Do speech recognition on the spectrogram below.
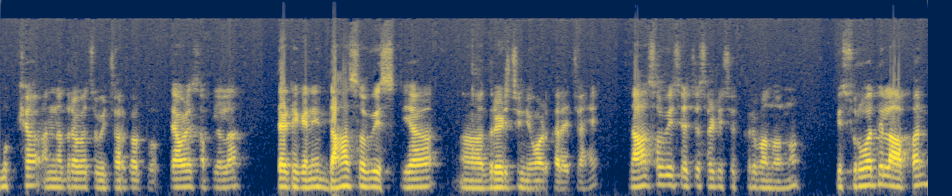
मुख्य अन्नद्रव्याचा विचार करतो त्यावेळेस आपल्याला त्या ठिकाणी दहा सव्वीस या ग्रेडची निवड करायची आहे. दहा सव्वीस याच्यासाठी शेतकरी बांधवांनो की सुरुवातीला आपण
